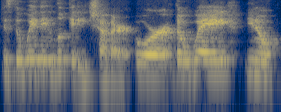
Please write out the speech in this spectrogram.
is the way they look at each other or the way you know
